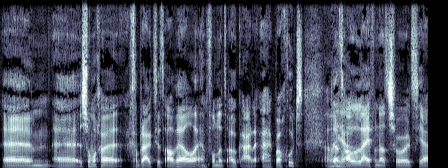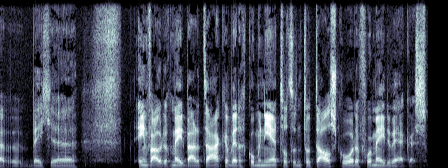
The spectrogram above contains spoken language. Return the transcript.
ehm, eh, sommigen gebruikten het al wel en vonden het ook aardig, eigenlijk wel goed. Oh, dat ja. allerlei van dat soort, ja, een beetje eenvoudig meetbare taken werden gecombineerd tot een totaalscore voor medewerkers.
